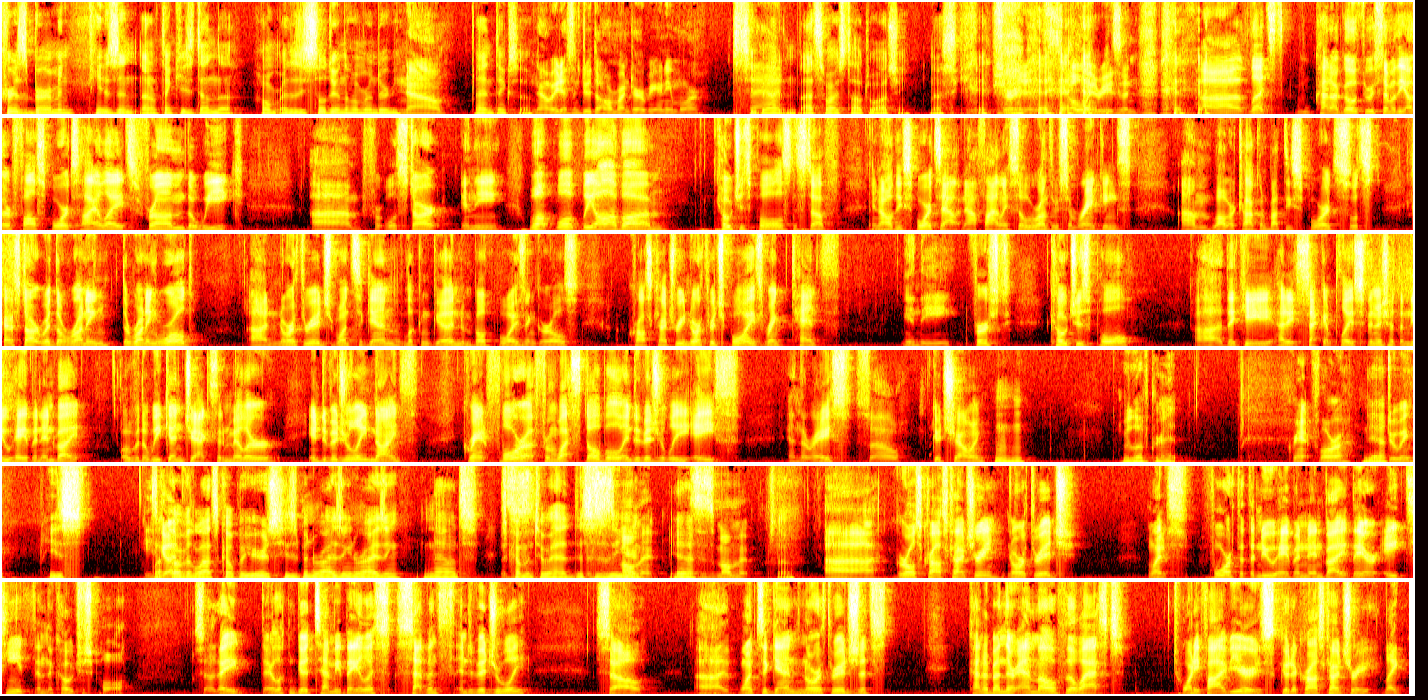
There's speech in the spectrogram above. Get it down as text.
Chris Berman, he isn't, I don't think he's done the home, is he still doing the home run derby? No, I didn't think so. no, he doesn't do the home run derby anymore. See? That's why I stopped watching. No. I'm sure it is. the only reason. Uh, let's kind of go through some of the other fall sports highlights from the week. Um, for, we'll start in the well. Well, we all have um, coaches polls and stuff and all these sports out now. Finally, so we'll run through some rankings um, while we're talking about these sports. Let's kind of start with the running. The running world. Uh, Northridge once again looking good in both boys and girls cross country. Northridge boys ranked 10th in the first coaches poll. Uh, they had a second place finish at the New Haven Invite over the weekend. Jackson Miller individually ninth. Grant Flora from West Noble individually eighth in the race. So good showing. hmm We love Grant. Grant Flora Yeah. doing. He's, He's good. over the last couple of years, he's been rising and rising. Now it's it's This coming is- to a head. This, This is is the his year. moment. Yeah. This is the moment. So Uh, girls cross country, Northridge went fourth at the New Haven Invite. They are 18th in the coaches poll, so they they're looking good. Temmie Bayless seventh individually. So uh, once again, Northridge that's kind of been their mo for the last 25 years. Good at cross country, like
